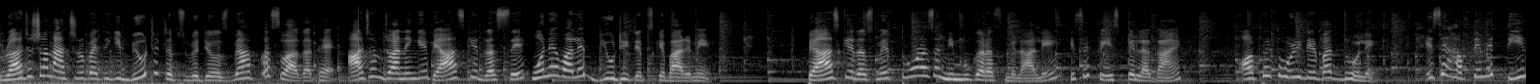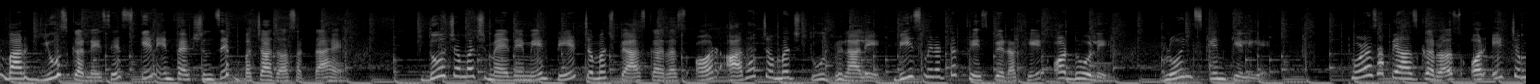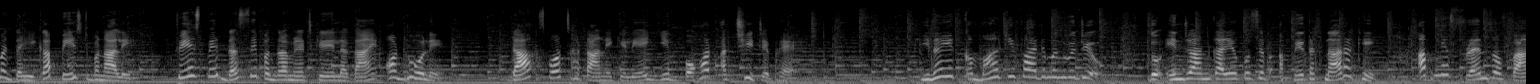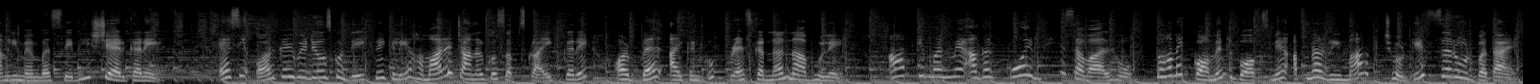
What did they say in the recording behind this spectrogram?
Rajasthan naturopathy की beauty tips videos में आपका स्वागत है। आज हम जानेंगे प्याज के रस से होने वाले ब्यूटी टिप्स के बारे में। प्याज के रस में थोड़ा सा नींबू का रस मिला लें, इसे फेस पे लगाएँ और फिर थोड़ी देर बाद धो लें। इसे हफ़्ते में तीन बार यूज़ करने से स्किन इन्फेक्शन से बचा जा सकता है। दो चम्मच मैदे में डेढ़ चम्मच प्याज का रस और आधा चम्मच दूध मिला ले। 20 मिनट तक फेस पे रखें और धो ले। ग्लोइंग स्किन के लिए। थोड़ा सा प्याज का रस और एक चम्मच दही का पेस्ट बना लें। फेस पे 10 से 15 मिनट के लिए लगाएँ और धो लें। डार्क स्पॉट्स हटाने के लिए ये बहुत अच्छी टिप है ना ये कमाल की फ़ायदेमंद वीडियो तो इन जानकारियों को सिर्फ़ अपने तक ना रखें, अपने फ्रेंड्स और फैमिली मेंबर्स से भी शेयर करें ऐसी और कई वीडियोस को देखने के लिए हमारे चैनल को सब्सक्राइब करें और बेल आइकन को प्रेस करना ना भूलें आपके मन में अगर कोई भी सवाल हो तो हमें कमेंट बॉक्स में अपना रिमार्क छोड़ के ज़रूर बताएँ।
